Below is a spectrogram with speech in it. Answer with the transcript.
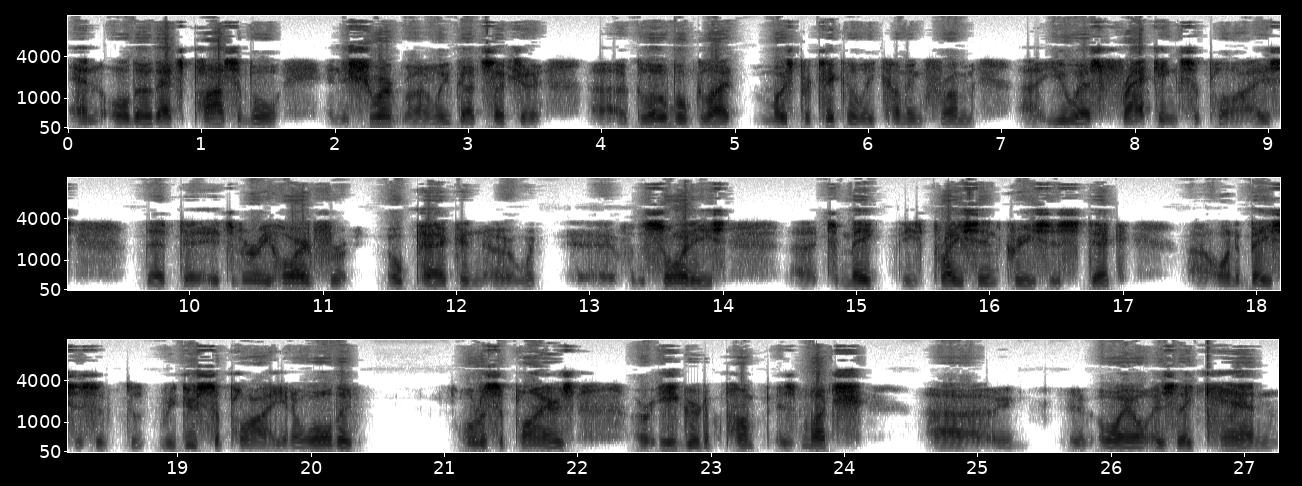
And although that's possible in the short run, we've got such a, a global glut, most particularly coming from uh, U.S. fracking supplies, that uh, it's very hard for OPEC and uh, what, uh, for the Saudis uh, to make these price increases stick on a basis of reduced supply. You know, all the all the suppliers are eager to pump as much uh, oil as they can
